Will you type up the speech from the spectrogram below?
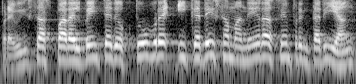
previstas para el 20 de octubre y que de esa manera se enfrentarían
